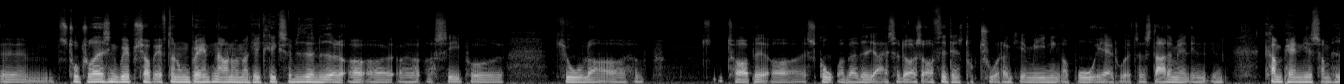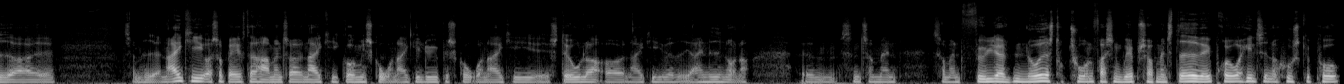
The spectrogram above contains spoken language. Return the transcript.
øh, struktureret sin webshop efter nogle brandnavne, hvor man kan klikke sig videre ned og, og, og, og se på kjoler og toppe og sko og hvad ved jeg, så det er også ofte den struktur, der giver mening at bruge i AdWords. Så starter man en, en kampagne, som hedder, øh, som hedder Nike, og så bagefter har man så Nike gummisko, og Nike løbesko, og Nike øh, støvler, og Nike, hvad ved jeg, nedenunder. Øh, sådan så man, så man følger noget af strukturen fra sin webshop, men stadigvæk prøver hele tiden at huske på,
